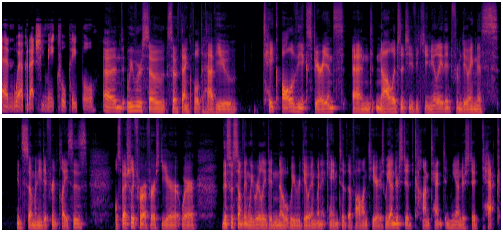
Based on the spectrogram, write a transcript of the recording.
and where I could actually meet cool people. And we were so, so thankful to have you take all of the experience and knowledge that you've accumulated from doing this in so many different places, especially for our first year where this was something we really didn't know what we were doing when it came to the volunteers. We understood content and we understood tech.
